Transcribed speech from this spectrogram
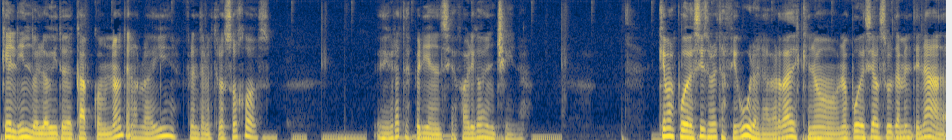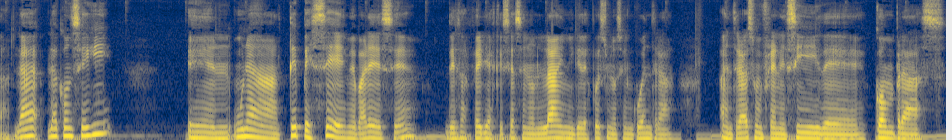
qué lindo el loguito de Capcom, ¿no? Tenerlo ahí frente a nuestros ojos. Eh, grata experiencia, fabricado en China. ¿Qué más puedo decir sobre esta figura? La verdad es que no, no puedo decir absolutamente nada. La, conseguí en una TPC, me parece, de esas ferias que se hacen online y que después uno se encuentra a entrarse un frenesí de compras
